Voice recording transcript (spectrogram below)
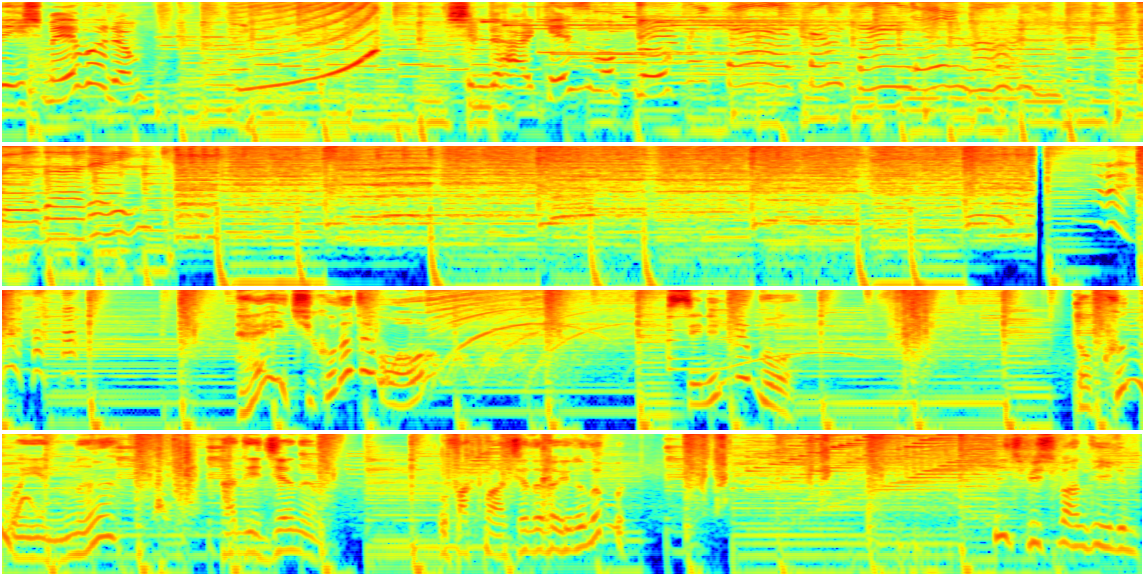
değişmeye varım. Şimdi herkes mutlu. Hey çikolata mı o? Senin mi bu? Dokunmayın mı? Hadi canım. Ufak parçalara ayıralım mı? Hiç pişman değilim.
